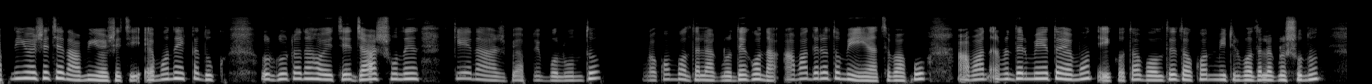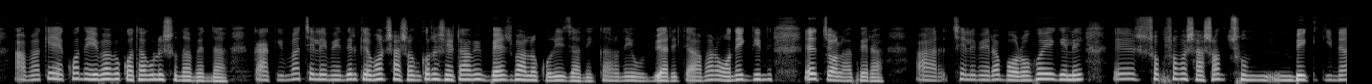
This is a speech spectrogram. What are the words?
আপনিও এসেছেন, আমিও এসেছি। এমন একটা দুঃখ দুর্ঘটনা হয়েছে, যা শুনে কে না আসবে, আপনি বলুন তো? ওরকম বলতে লাগল, "দেখো না আমাদেরও তো মেয়ে আছে বাপু। আমার আমাদের মেয়ে তো এমন।" এই কথা বলতে তখন মিঠিল বলতে লাগল, "শুনুন, আমাকে এখন এইভাবে কথাগুলি শোনাবেন না। কাকিমা ছেলে-মেয়েদের কেমন শাসন করে সেটা আমি বেশ ভালো করেই জানি। কারণ এই বাড়িতে আমার অনেকদিন এ চলাফেরা। আর ছেলেমেয়েরা বড় হয়ে গেলে সবসময় শাসন শুনবে কিনা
